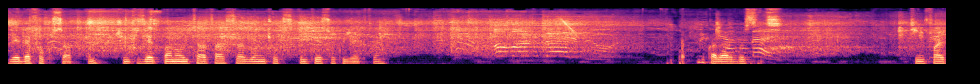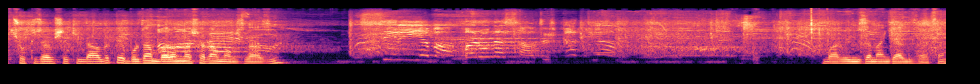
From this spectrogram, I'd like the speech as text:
Zed'e fokus attım. Çünkü Zed bana ulti atarsa beni çok sıkıntıya sokacaktı. Bu kadar basit. Teamfight çok güzel bir şekilde aldık ve buradan Baron'la şar almamız lazım. Warwick'imiz hemen geldi zaten.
